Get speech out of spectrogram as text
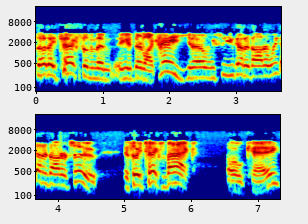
So they text him, and then he, they're like, hey, you know, we see you got a daughter. We got a daughter too. And so he texts back, okay.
